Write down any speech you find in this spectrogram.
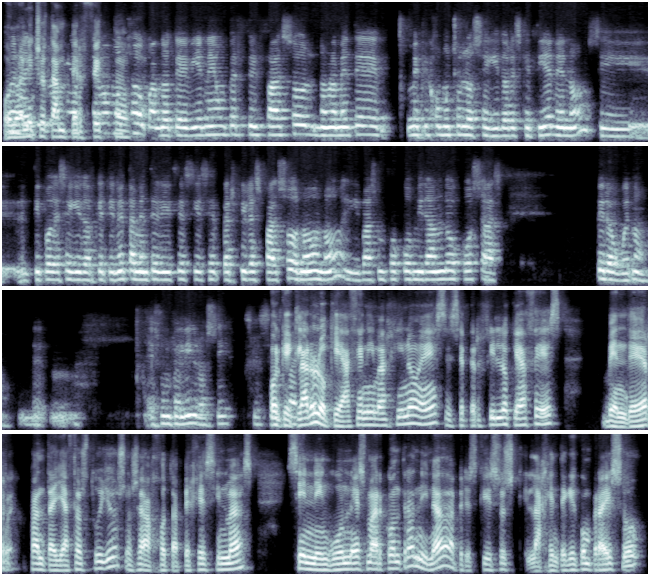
¿O lo han hecho tan perfecto? cuando te viene un perfil falso, normalmente me fijo mucho en los seguidores que tiene, ¿no? Si el tipo de seguidor que tiene también te dice si ese perfil es falso o no, ¿no? Y vas un poco mirando cosas pero bueno, mm, es un peligro, sí. Porque claro, lo que hacen, imagino, es, ese perfil lo que hace es vender pantallazos tuyos, o sea, JPG sin más, sin ningún smart contract ni nada, pero es que eso es la gente que compra eso,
